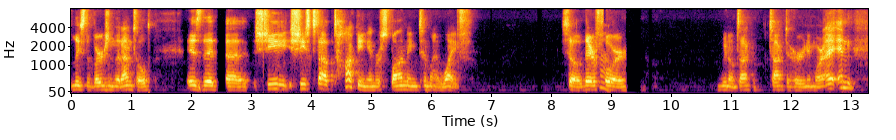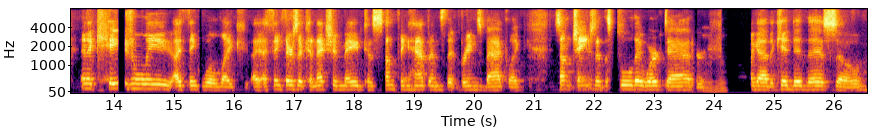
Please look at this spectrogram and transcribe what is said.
at least the version that I'm told is that uh, she she stopped talking and responding to my wife. So therefore, we don't talk talk to her anymore. I, and and occasionally, I think we'll like I, I think there's a connection made because something happens that brings back like something changed at the school they worked at or Mhm. my god the kid did this so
